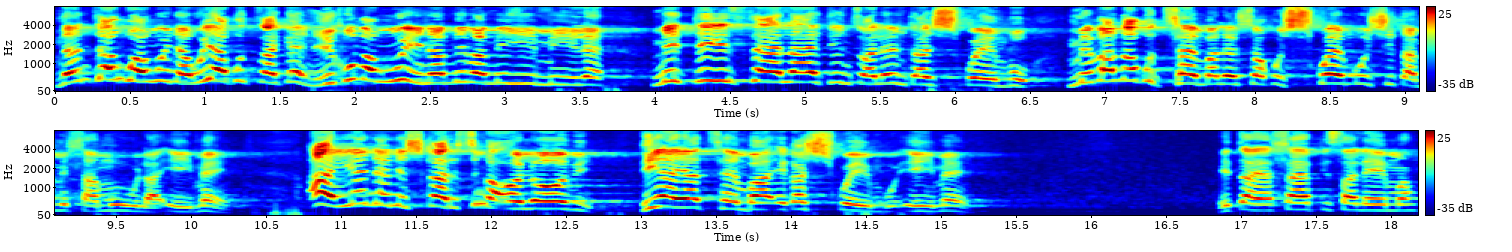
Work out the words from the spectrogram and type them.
Na ndyangu wa n'wina wu ya ku tsakeni hikuva n'wina mi va mi yimile mi tiyisela etintswaleni ta xikwembu mi va na ku tshemba leswaku xikwembu xi ta mi hlamula amen. A hi yeneni swi karhi swi nga olovi hi ya ya tshemba eka xikwembu amen. Hi ta ya hlaya pisalema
